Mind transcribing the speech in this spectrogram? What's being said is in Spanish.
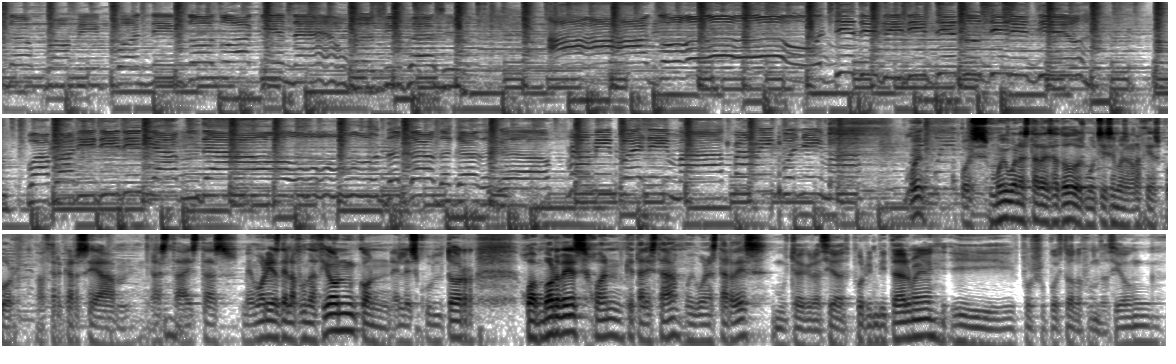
another Pues muy buenas tardes a todos. Muchísimas gracias por acercarse a, hasta estas memorias de la Fundación con el escultor Juan Bordes. Juan, ¿qué tal está? Muy buenas tardes. Muchas gracias por invitarme y por supuesto a la Fundación.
